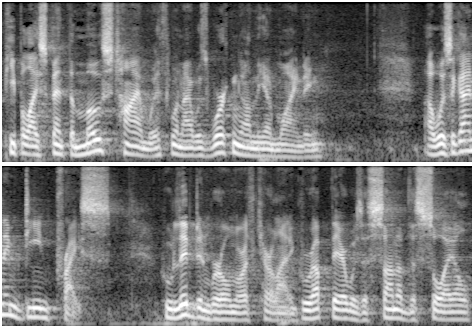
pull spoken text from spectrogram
people I spent the most time with when I was working on The Unwinding uh, was a guy named Dean Price who lived in rural North Carolina, grew up there, was a son of the soil,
